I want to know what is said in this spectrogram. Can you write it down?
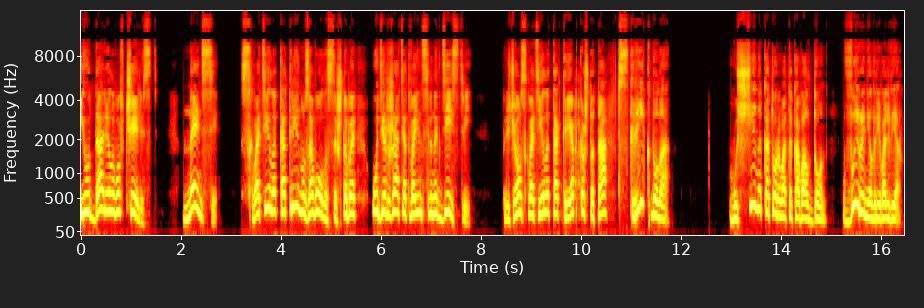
и ударил его в челюсть. Нэнси схватила Катрину за волосы, чтобы удержать от воинственных действий. Причем схватила так крепко, что та вскрикнула. Мужчина, которого атаковал Дон, выронил револьвер.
